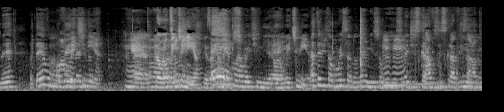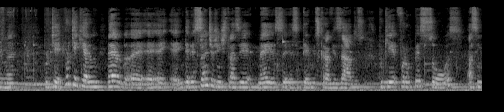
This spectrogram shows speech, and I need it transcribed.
né? Até uma, Uma vez... né, etnia. É, É, Não, é uma etnia, É, exatamente. não é uma etnia. Não é é. uma etnia. Até a gente tava conversando, né, Mi, sobre Uhum. isso, né? De escravos e escravizados, né? Por quê? Por que que eram, né, é, é- é interessante a gente trazer né, esse, esse termo escravizados? Porque foram pessoas, assim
